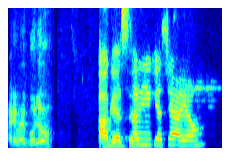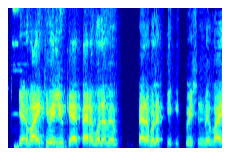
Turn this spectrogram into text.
अरे भाई बोलो। आ गया सर सर ये कैसे आया? यार y की वैल्यू क्या है? पैराबोला में पैराबोला की इक्वेशन में y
